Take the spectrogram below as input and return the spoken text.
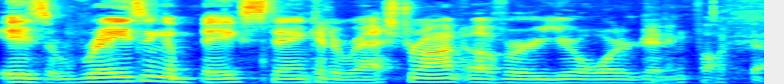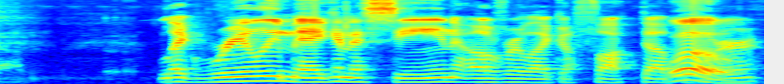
Is raising a big stink at a restaurant over your order getting fucked up. Like really making a scene over like a fucked up Whoa. order.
